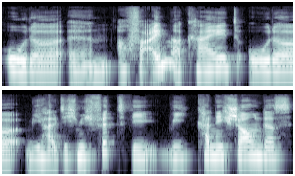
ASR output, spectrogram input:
oder ähm, auch Vereinbarkeit oder wie halte ich mich fit, wie, wie kann ich schauen, dass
